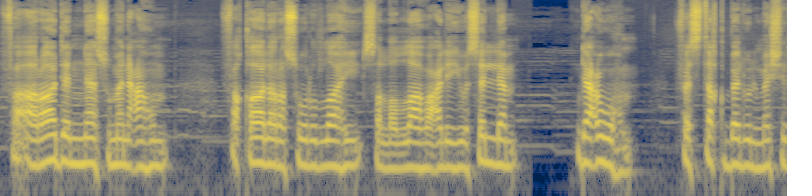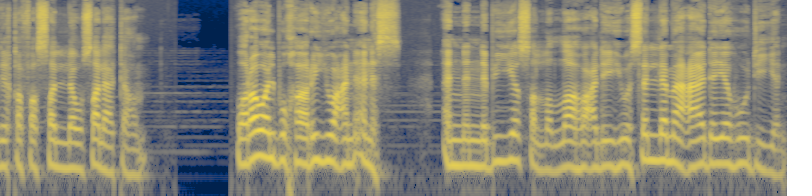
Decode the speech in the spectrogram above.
فأراد الناس منعهم فقال رسول الله صلى الله عليه وسلم دعوهم فاستقبلوا المشرق فصلوا صلاتهم. وروى البخاري عن أنس أن النبي صلى الله عليه وسلم عاد يهوديا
